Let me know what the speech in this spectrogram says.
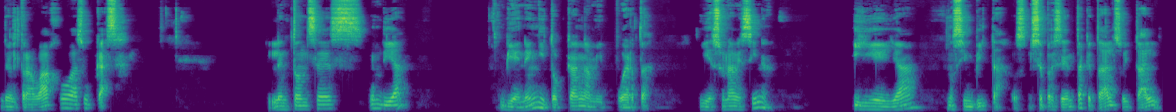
del trabajo a su casa. Entonces, un día vienen y tocan a mi puerta y es una vecina. Y ella nos invita, se presenta, ¿qué tal? Soy tal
